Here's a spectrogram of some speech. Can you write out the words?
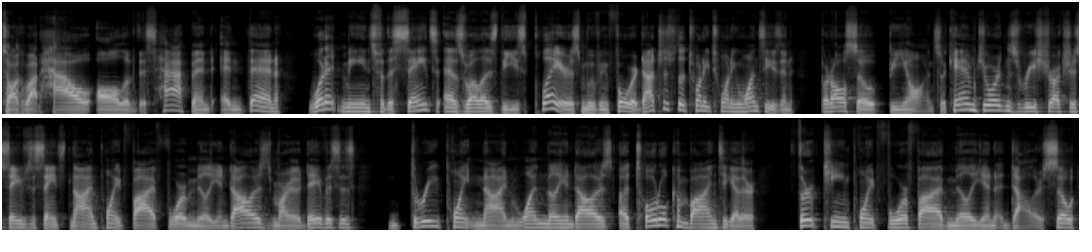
Talk about how all of this happened, and then what it means for the Saints as well as these players moving forward, not just for the 2021 season, but also beyond. So Cam Jordan's restructure saves the Saints $9.54 million. Demario Davis's $3.91 million, a total combined together $13.45 million. So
